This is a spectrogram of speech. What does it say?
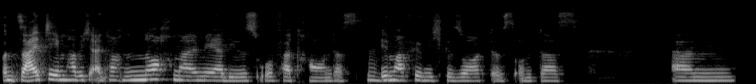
Und seitdem habe ich einfach noch mal mehr dieses Urvertrauen, das mhm. immer für mich gesorgt ist und das, ähm,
